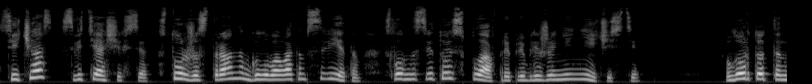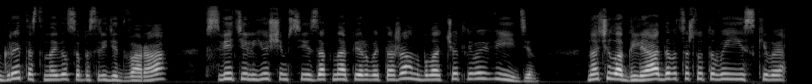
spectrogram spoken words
сейчас светящихся столь же странным голубоватым светом, словно святой сплав при приближении нечисти. Лорд Оттенгрейт остановился посреди двора, в свете, льющемся из окна первого этажа, он был отчетливо виден. Начал оглядываться, что-то выискивая.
